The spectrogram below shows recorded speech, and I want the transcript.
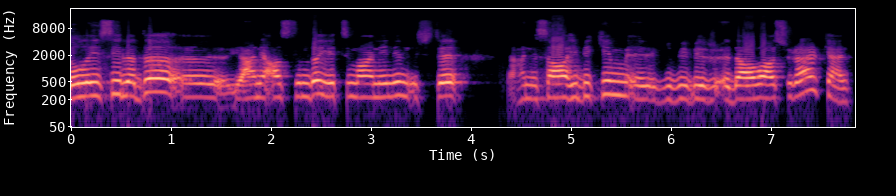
dolayısıyla da e, yani aslında yetimhanenin işte hani sahibi kim e, gibi bir dava sürerken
